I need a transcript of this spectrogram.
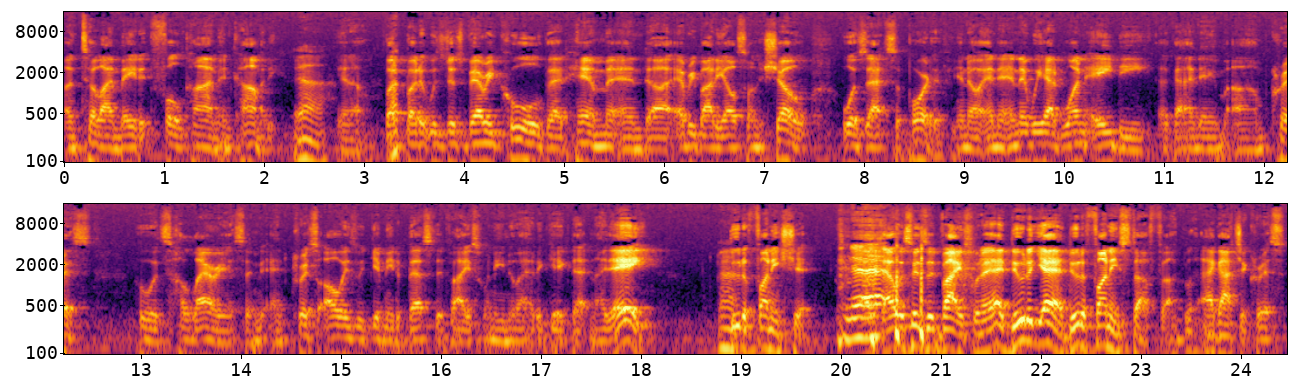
until I made it full time in comedy. Yeah. You know, but but it was just very cool that him and uh, everybody else on the show was that supportive, you know. And and then we had one AD, a guy named um, Chris, who was hilarious, and and Chris always would give me the best advice when he knew I had a gig that night. Hey, do the funny shit. Yeah. that was his advice. When hey, do the yeah, do the funny stuff. Uh, I got you, Chris.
